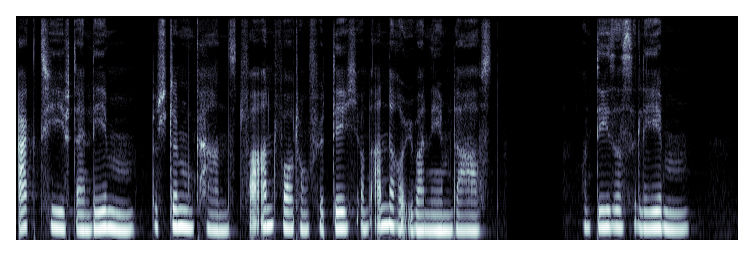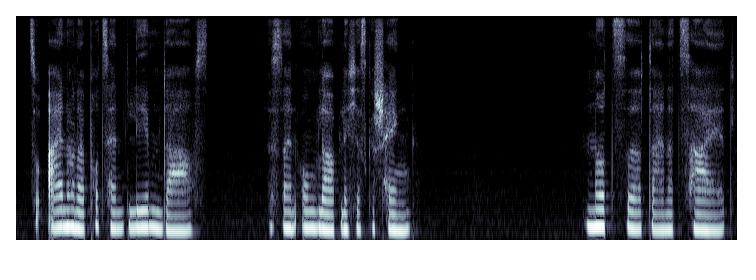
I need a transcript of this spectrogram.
aktiv dein Leben bestimmen kannst, Verantwortung für dich und andere übernehmen darfst und dieses Leben zu 100% leben darfst, ist ein unglaubliches Geschenk. Nutze deine Zeit,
